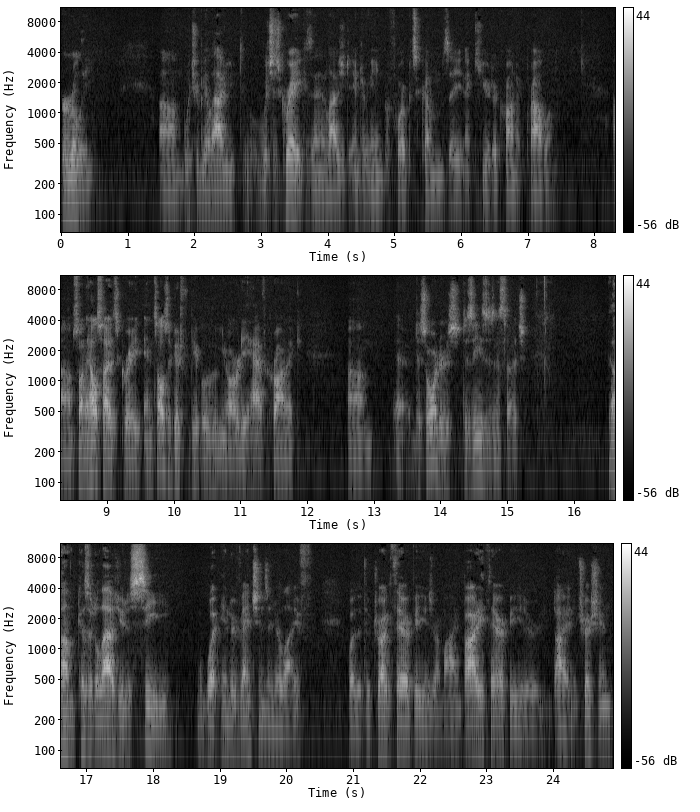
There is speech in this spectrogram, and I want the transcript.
early um, which would be allow you to, which is great because then it allows you to intervene before it becomes a, an acute or chronic problem. Um, so on the health side, it's great, and it's also good for people who you know already have chronic um, uh, disorders, diseases, and such, because um, it allows you to see what interventions in your life, whether they're drug therapies or mind-body therapies or diet, nutrition,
